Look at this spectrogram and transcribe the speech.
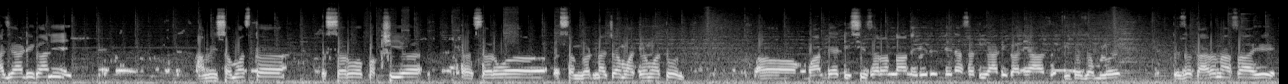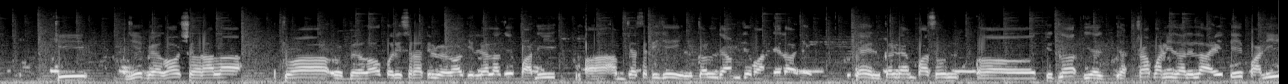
आज या ठिकाणी आम्ही समस्त सर्व पक्षीय सर्व संघटनाच्या माध्यमातून मान्य डी सी सरांना निवेदन देण्यासाठी या ठिकाणी आज इथं जमलो आहे त्याचं कारण असं आहे की जे बेळगाव शहराला किंवा बेळगाव परिसरातील बेळगाव जिल्ह्याला जे पाणी आमच्यासाठी जे हिलकल डॅम जे बांधलेलं आहे त्या हिलकल डॅमपासून तिथलं एक्स्ट्रा पाणी झालेलं आहे ते पाणी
